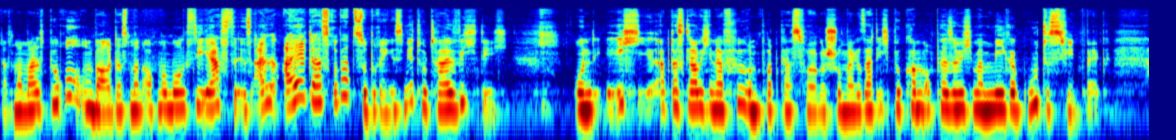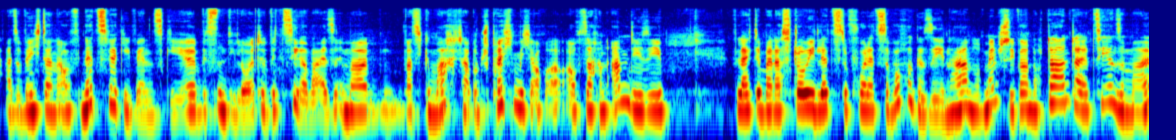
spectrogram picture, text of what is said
dass man mal das Büro umbaut, dass man auch mal morgens die Erste ist. All, all das rüberzubringen, ist mir total wichtig. Und ich habe das, glaube ich, in einer früheren Podcast-Folge schon mal gesagt, ich bekomme auch persönlich immer mega gutes Feedback. Also wenn ich dann auf Netzwerkevents gehe, wissen die Leute witzigerweise immer, was ich gemacht habe und sprechen mich auch auf Sachen an, die sie vielleicht in meiner Story letzte, vorletzte Woche gesehen haben. So, Mensch, sie waren noch da und da, erzählen Sie mal.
